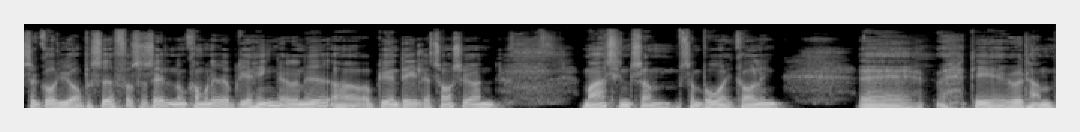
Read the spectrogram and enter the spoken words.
så går de op og sidder for sig selv. Nogen kommer ned og bliver hængende dernede, og, og bliver en del af Torsjørnen. Martin, som, som bor i Kolding, Øh, det er jo ham,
